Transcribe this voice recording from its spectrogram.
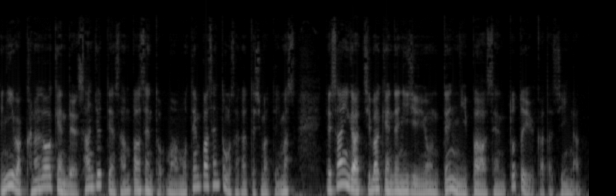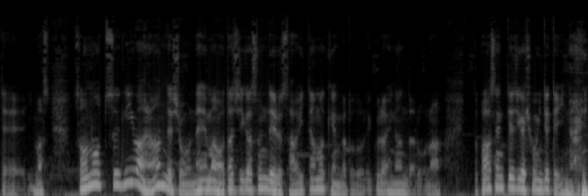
2位は神奈川県で30.3%、まあもう10%も下がってしまっています。で、3位が千葉県で24.2%という形になっています。その次は何でしょうね。まあ私が住んでいる埼玉県だとどれくらいなんだろうな。パーセンテージが表に出ていない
